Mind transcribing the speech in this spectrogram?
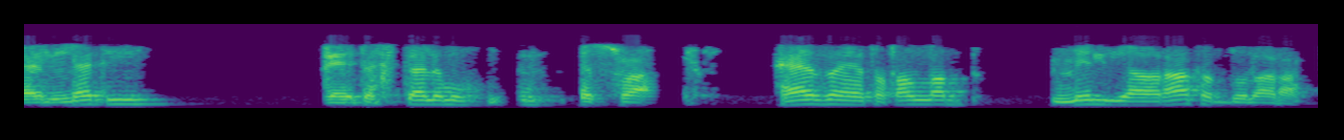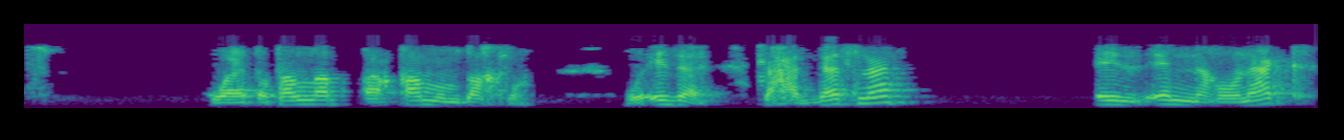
التي تستلمه من إسرائيل. هذا يتطلب مليارات الدولارات ويتطلب أرقام ضخمة. وإذا تحدثنا إذ إن هناك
